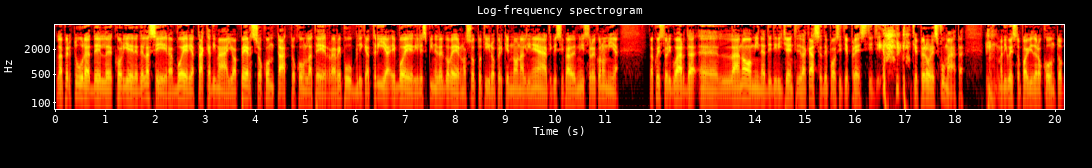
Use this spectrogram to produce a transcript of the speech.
l'apertura del Corriere della Sera, Boeri attacca Di Maio, ha perso contatto con la terra. Repubblica, Tria e Boeri, le spine del governo, sotto tiro perché non allineati. Qui si parla del ministro dell'economia ma questo riguarda eh, la nomina dei dirigenti della Cassa Depositi e Prestiti, che per ora è sfumata, ma di questo poi vi darò conto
